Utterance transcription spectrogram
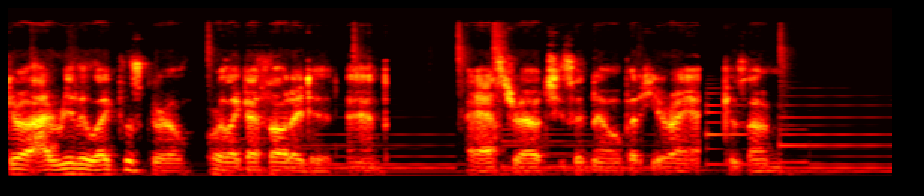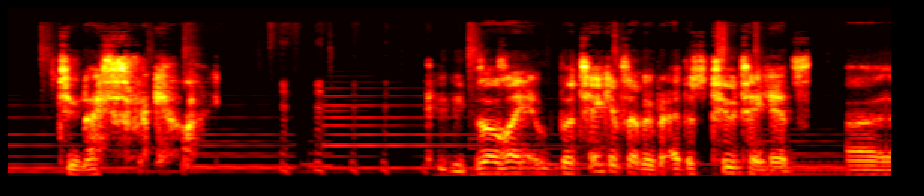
girl, I really like this girl, or like I thought I did. And I asked her out. She said no, but here I am because I'm too nice of a guy. so I was like, the tickets have been. There's two tickets. Uh,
